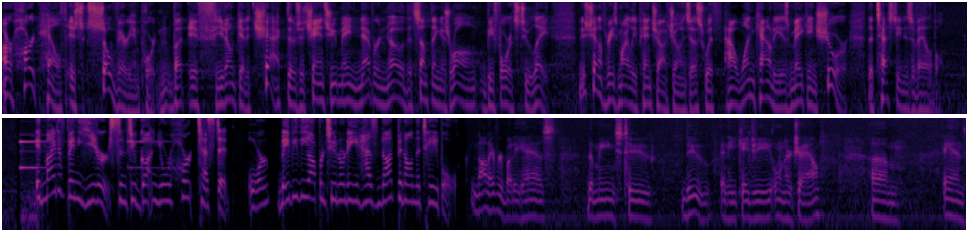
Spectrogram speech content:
Our heart health is so very important, but if you don't get it checked, there's a chance you may never know that something is wrong before it's too late. News Channel 3's Marley Pinchuk joins us with how one county is making sure the testing is available. It might have been years since you've gotten your heart tested, or maybe the opportunity has not been on the table. Not everybody has the means to do an EKG on their child. Um, and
